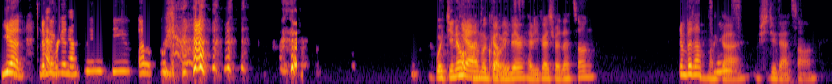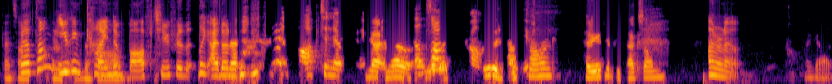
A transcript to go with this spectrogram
Yeah, never we're gonna give you up. wait, do you know Yeah, I'm a of gummy bear? Have you guys heard that song? no, but that's Oh that's my nice. god, we should do that song. That song. But that song you can kind bomb. of bop to for the like I don't know. Pop to no. Yeah, I know. That song. The duck song. Have you guys heard the duck song? I don't know. Oh my god.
